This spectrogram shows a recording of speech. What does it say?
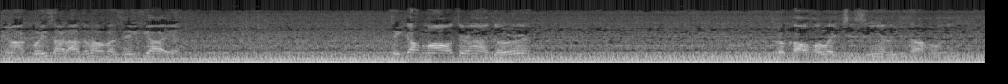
Tem uma coisa arada pra fazer que olha. Tem que arrumar o alternador. Trocar o roletezinho ali que tá ruim.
